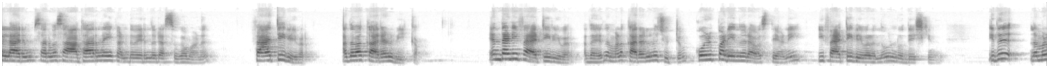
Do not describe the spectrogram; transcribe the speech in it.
എല്ലാവരും സർവസാധാരണയായി കണ്ടുവരുന്ന ഒരു അസുഖമാണ് ഫാറ്റി ലിവർ അഥവാ കരൾ വീക്കം. എന്താണ് ഈ ഫാറ്റി ലിവർ അതായത് നമ്മൾ കരളിന് ചുറ്റും കൊഴുപ്പടിയുന്ന ഒരു അവസ്ഥയാണ് ഈ ഫാറ്റി ലിവർ എന്നുകൊണ്ട് ഉദ്ദേശിക്കുന്നത്. ഇത് നമ്മൾ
